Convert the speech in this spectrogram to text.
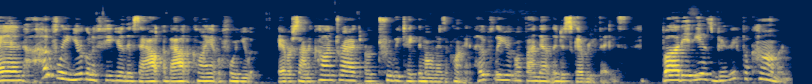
And hopefully you're going to figure this out about a client before you ever sign a contract or truly take them on as a client. Hopefully you're going to find out in the discovery phase. But it is very common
